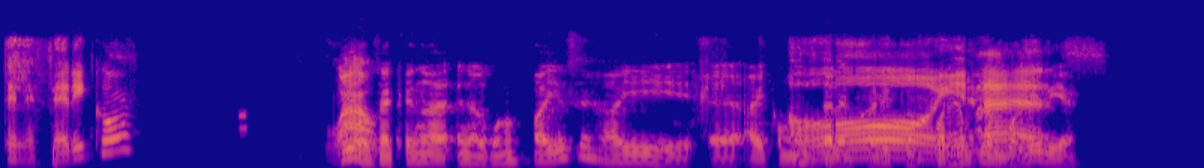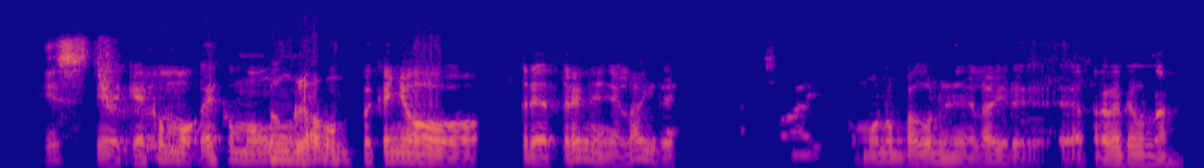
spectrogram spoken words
¿Teleférico? Sí, Wow. o sea que en, en algunos países hay, eh, hay como un teleférico, Oh, por ejemplo en Bolivia, yes. It's que, que es true. como, es como un, un pequeño tre- tren en el aire, como unos vagones en el aire eh, a través de una...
